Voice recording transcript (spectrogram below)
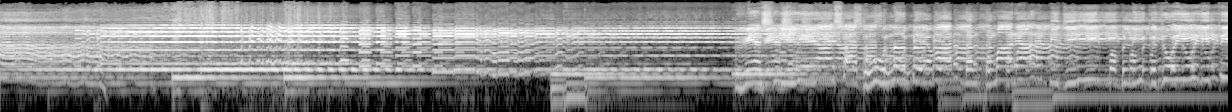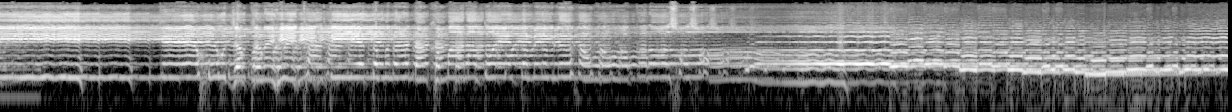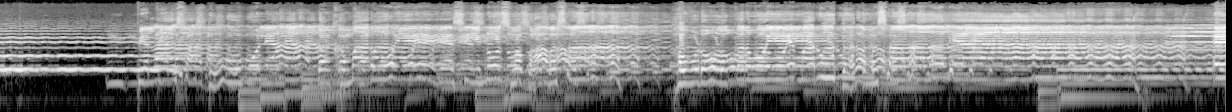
વેસીએ આ સાધુ ન બે વાર ડંખ માર્યા, બીજી પબ્લિક જોઈ લીધી. કે નહીં એ તમને ડંખ મારા તો એ તમે પેલા સાધુ બોલ્યા, ડંખ મારવો એ વેસી નો સ્વભાવ હવડો કરવો એ મારું ધર્મ. એ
